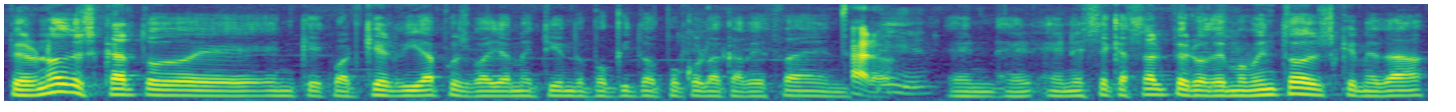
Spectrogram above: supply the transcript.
pero no descarto de- en que cualquier día pues vaya metiendo poquito a poco la cabeza en, Claro. En, en- en ese casal, pero de momento es que me da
